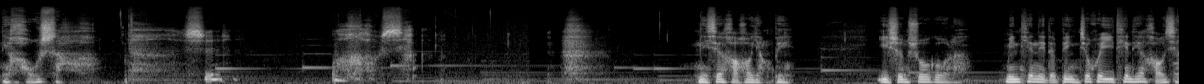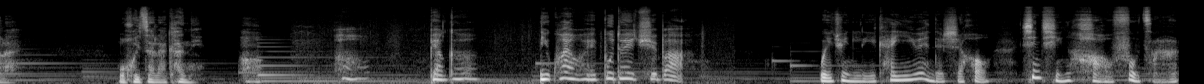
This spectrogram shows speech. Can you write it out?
你好傻啊。是，我好傻。你先好好养病，医生说过了，明天你的病就会一天天好起来。我会再来看你，啊。表哥，你快回部队去吧。维俊离开医院的时候，心情好复杂。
